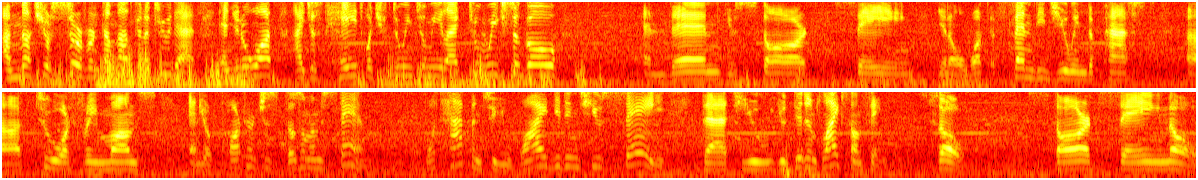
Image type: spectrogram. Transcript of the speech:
I'm not your servant, I'm not gonna do that. And you know what? I just hate what you're doing to me like two weeks ago. And then you start saying, you know, what offended you in the past uh, two or three months, and your partner just doesn't understand. What happened to you? Why didn't you say that you, you didn't like something? So start saying no.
